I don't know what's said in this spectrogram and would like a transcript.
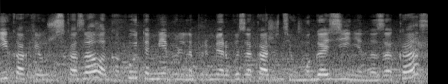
И, как я уже сказала, какую-то мебель, например, вы закажете в магазине на заказ,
